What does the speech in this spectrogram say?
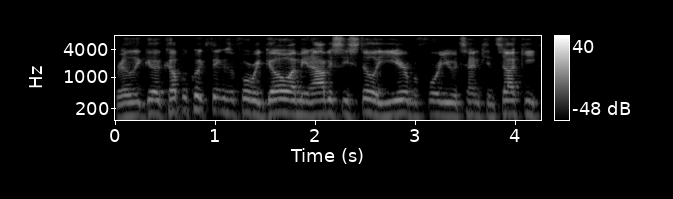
Really good. A Couple quick things before we go. I mean, obviously, still a year before you attend Kentucky.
